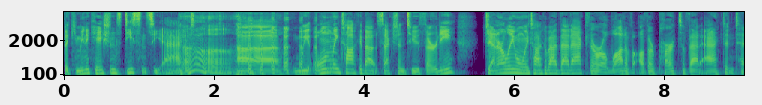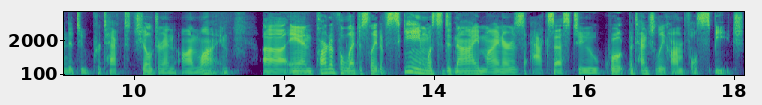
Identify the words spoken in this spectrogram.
the Communications Decency Act. Oh. Uh, we only talk about Section 230. Generally, when we talk about that act, there are a lot of other parts of that act intended to protect children online. Uh, and part of the legislative scheme was to deny minors access to, quote, potentially harmful speech.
